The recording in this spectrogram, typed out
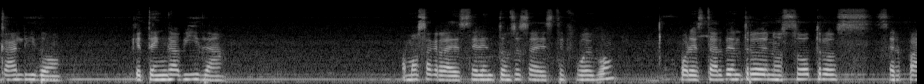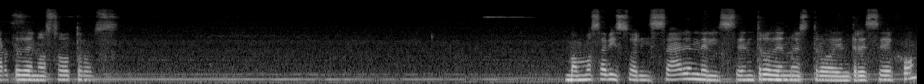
cálido, que tenga vida. Vamos a agradecer entonces a este fuego por estar dentro de nosotros, ser parte de nosotros. Vamos a visualizar en el centro de nuestro entrecejo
